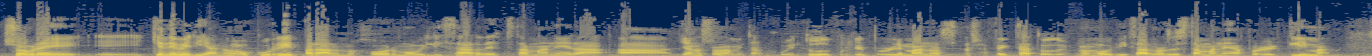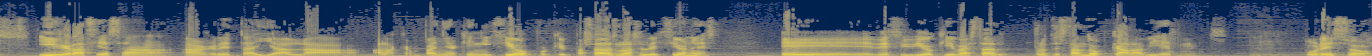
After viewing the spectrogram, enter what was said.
sobre eh, qué debería ¿no? ocurrir para a lo mejor movilizar de esta manera a, ya no solamente a la juventud, porque el problema nos, nos afecta a todos, ¿no? movilizarnos de esta manera por el clima. Y gracias a, Greta y a la, a la, campaña que inició, porque pasadas las elecciones, eh, decidió que iba a estar protestando cada viernes. Por eso,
